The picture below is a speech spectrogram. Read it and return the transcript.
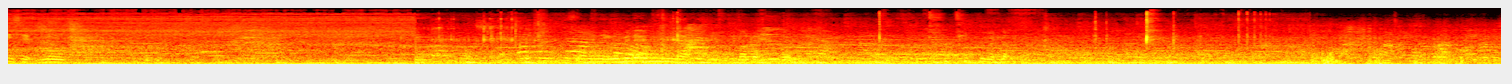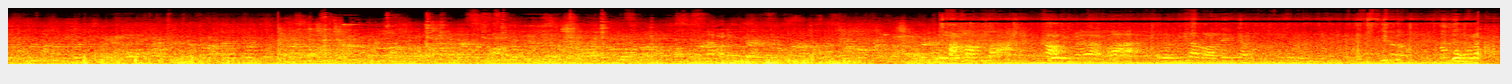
40 ลูกวันนี้ก็ไม่ได้มีอะมาลงทุนที่พื้นอะซึ่ง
